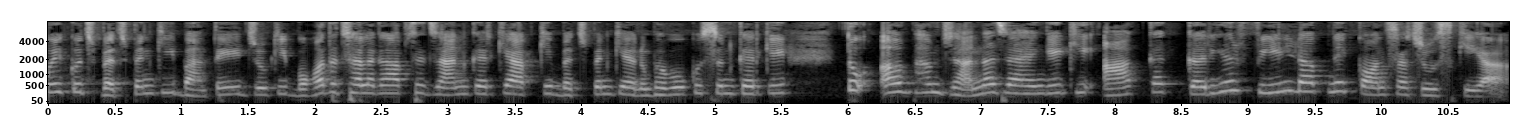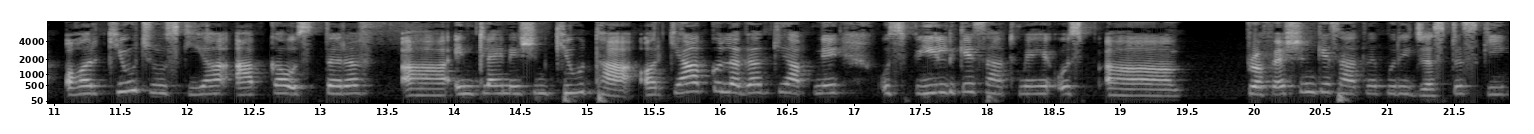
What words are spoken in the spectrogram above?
हुई कुछ बचपन की बातें जो कि बहुत अच्छा लगा आपसे जान करके, आपके बचपन के अनुभवों को सुन करके। तो अब हम जानना चाहेंगे कि आपका करियर फ़ील्ड आपने कौन सा चूज़ किया और क्यों चूज़ किया? आपका उस तरफ़ इंक्लाइनेशन क्यों था? और क्या आपको लगा कि आपने उस फ़ील्ड के साथ में, उस प्रोफेशन के साथ में पूरी जस्टिस की?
